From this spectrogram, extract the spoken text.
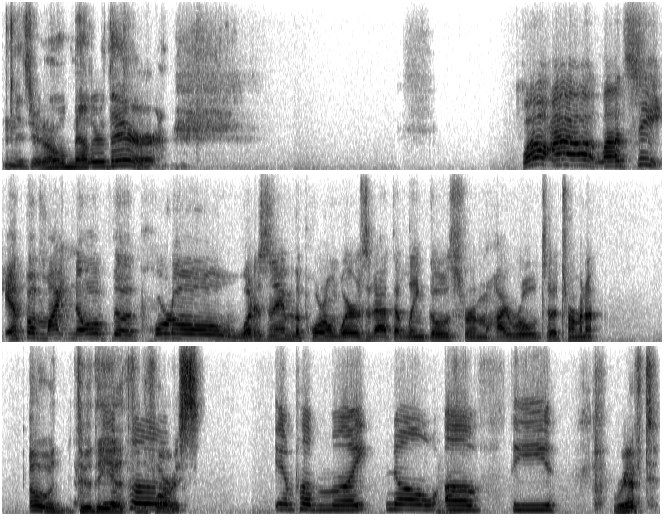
Is there an old Miller there? Well, uh, let's see. Impa might know of the portal. What is the name of the portal and where is it at? That link goes from Hyrule to Termina. Oh, through the uh, through the forest Impa might know of the rift.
